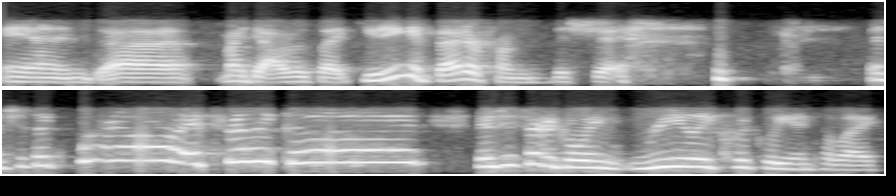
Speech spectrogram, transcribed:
And uh, my dad was like, You didn't get better from this shit. and she's like, Well, it's really good. Then she started going really quickly into like,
